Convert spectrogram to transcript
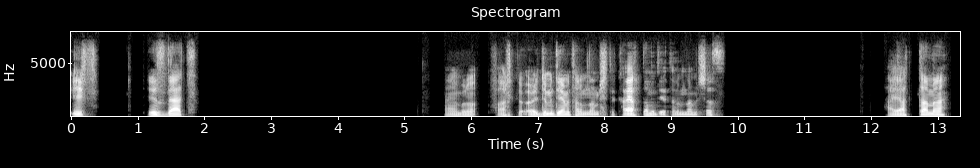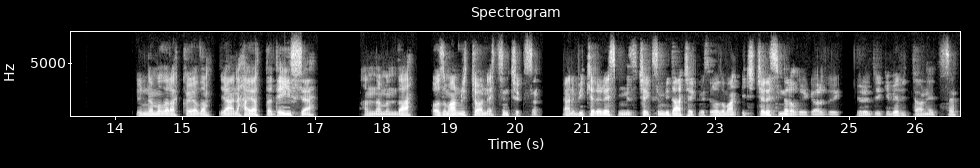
if is that yani bunu farklı öldü mü diye mi tanımlamıştık? Hayatta mı diye tanımlamışız. Hayatta mı? Ünlem olarak koyalım. Yani hayatta değilse anlamında. O zaman return etsin çıksın. Yani bir kere resmimizi çeksin bir daha çekmesin. O zaman iç içe resimler oluyor gördüğü, görüldüğü gibi return etsin.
